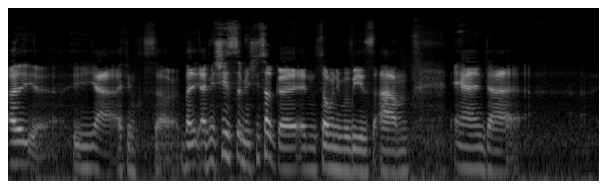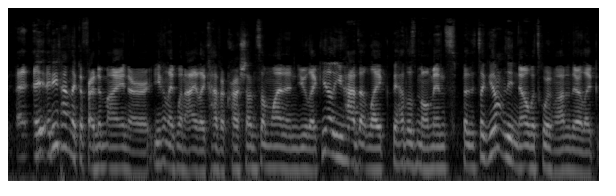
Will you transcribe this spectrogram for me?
uh, yeah, I think so. But I mean, she's I mean she's so good in so many movies. Um, and uh, anytime like a friend of mine or even like when I like have a crush on someone and you like you know you have that like they have those moments but it's like you don't really know what's going on in their like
